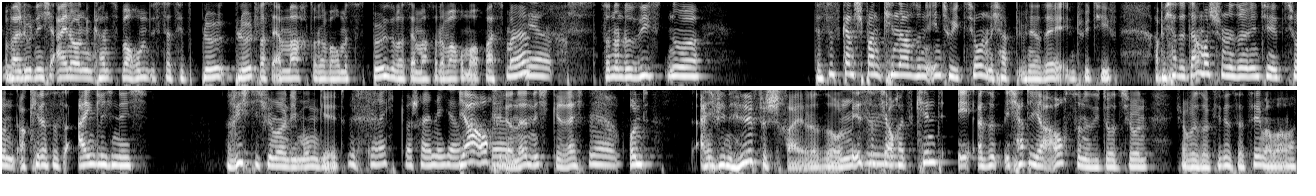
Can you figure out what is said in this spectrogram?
weil du nicht einordnen kannst, warum ist das jetzt blöd, blöd, was er macht oder warum ist das böse, was er macht oder warum auch was mal. Ja. Sondern du siehst nur, das ist ganz spannend. Kinder haben so eine Intuition und ich hab, bin ja sehr intuitiv. Aber ich hatte damals schon so eine Intuition, okay, das ist eigentlich nicht richtig, wie man mit ihm umgeht. Nicht gerecht wahrscheinlich. Ja, Ja, auch wieder, ne? Nicht gerecht. Ja. Und eigentlich wie ein Hilfeschrei oder so. Und mir ist das ja auch als Kind, eh- also ich hatte ja auch so eine Situation, ich hoffe, es ist okay, das erzählen wir mal, aber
